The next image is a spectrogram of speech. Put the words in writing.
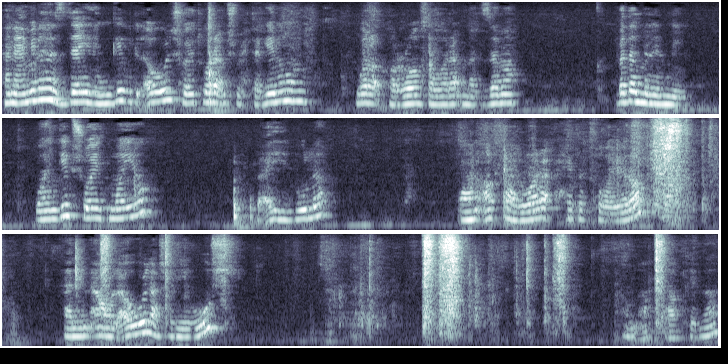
هنعملها إزاي؟ هنجيب الأول شوية ورق مش محتاجينهم. ورق كراسة ورق ملزمة بدل ما نرميه. وهنجيب شوية مية في أي بولة. وهنقطع الورق حتت صغيرة. هننقعه الأول عشان يبوش كده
